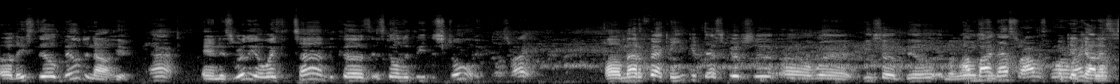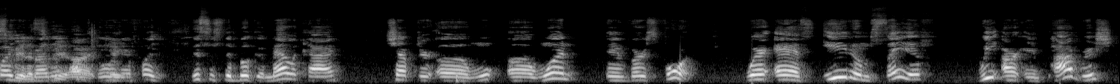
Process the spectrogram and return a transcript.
uh, they still building out here, and it's really a waste of time because it's going to be destroyed. that's right. Uh, matter of fact, can you get that scripture uh, where he shall build and the I'm Lord about, shall- that's where I was going Okay, right Kyle, there for you, spirit, the brother. I was right, going okay. there for you. This is the book of Malachi, chapter uh, one- uh, 1 and verse 4. Whereas Edom saith, We are impoverished,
